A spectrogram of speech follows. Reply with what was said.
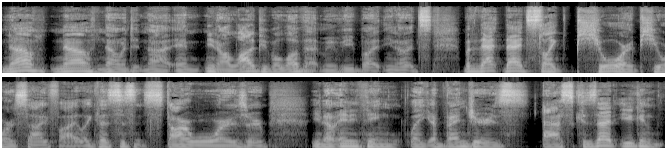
No, no, no, it did not. And you know, a lot of people love that movie, but you know, it's but that that's like pure, pure sci-fi. Like this isn't Star Wars or you know anything like Avengers esque because that you can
